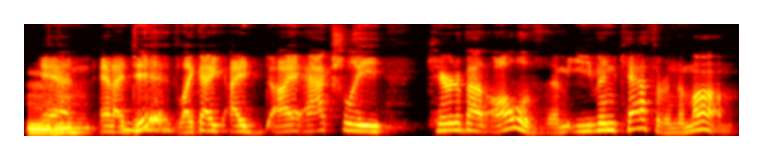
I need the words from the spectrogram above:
Mhm. and and I did. Like I, I, I actually cared about all of them, even Catherine, the mom.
